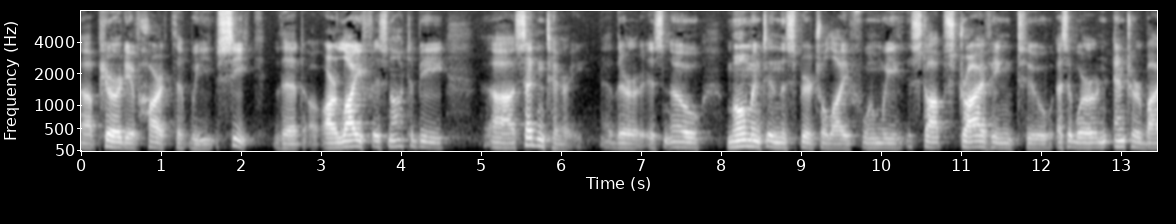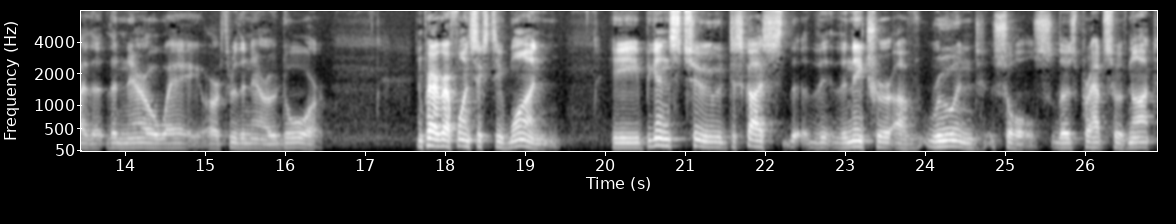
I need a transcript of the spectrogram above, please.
uh, purity of heart that we seek. That our life is not to be uh, sedentary. There is no moment in the spiritual life when we stop striving to, as it were, enter by the, the narrow way or through the narrow door. In paragraph 161, he begins to discuss the, the, the, nature of ruined souls, those perhaps who have not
